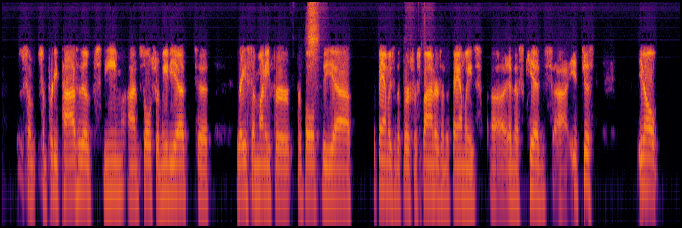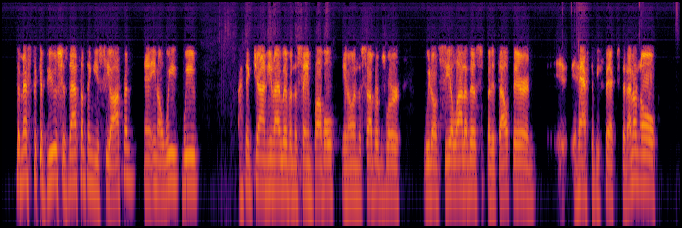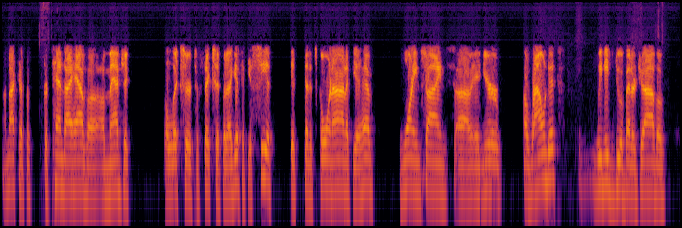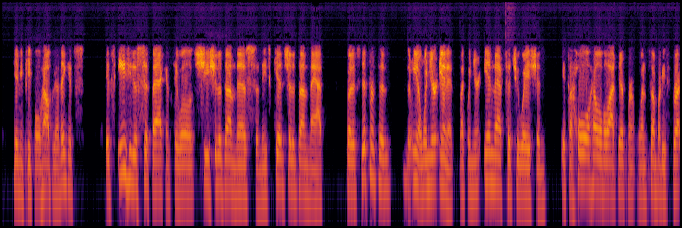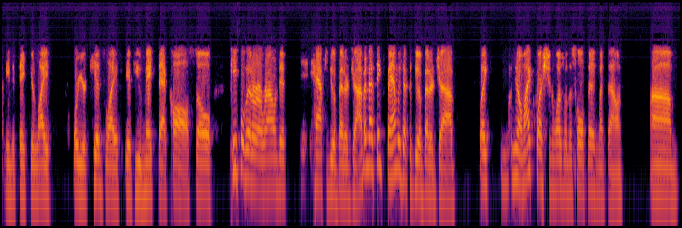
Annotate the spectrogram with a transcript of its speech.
some, some pretty positive steam on social media to, raise some money for for both the uh, the families of the first responders and the families uh, and those kids. Uh, it just, you know, domestic abuse is not something you see often, and you know, we we, I think John, you and I live in the same bubble, you know, in the suburbs where we don't see a lot of this, but it's out there and it, it has to be fixed. And I don't know, I'm not going to pretend I have a, a magic elixir to fix it, but I guess if you see it it, that it's going on, if you have warning signs uh, and you're around it, we need to do a better job of getting people help. And I think it's it's easy to sit back and say, well, she should have done this and these kids should have done that. But it's different than, you know, when you're in it, like when you're in that situation, it's a whole hell of a lot different when somebody's threatening to take your life or your kid's life if you make that call. So people that are around it, have to do a better job. And I think families have to do a better job. Like, you know, my question was when this whole thing went down, um,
